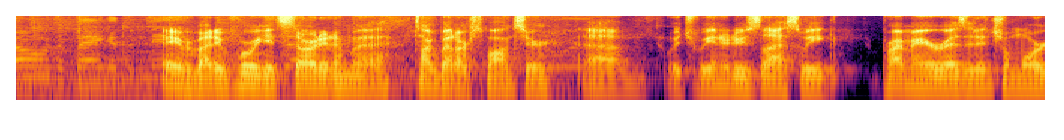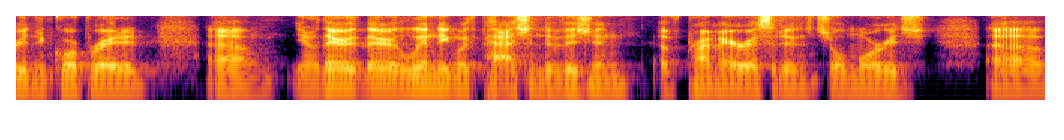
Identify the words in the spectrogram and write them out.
on the back of the neck. Hey, everybody. Before we get started, I'm going to talk about our sponsor, um, which we introduced last week. Primary Residential Mortgage Incorporated. Um, you know, they're they're lending with passion division of primary residential mortgage. Uh,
